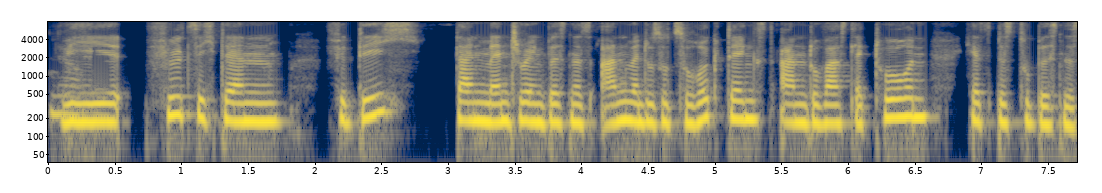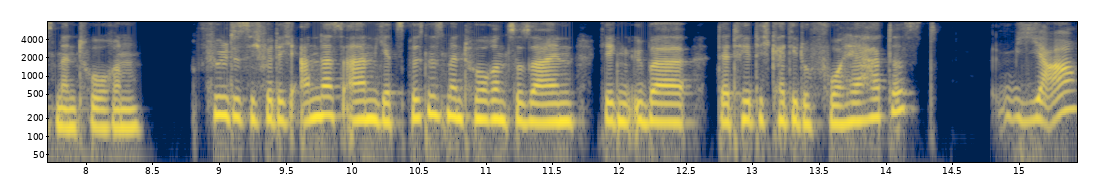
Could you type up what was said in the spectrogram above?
Ja. Wie fühlt sich denn für dich dein Mentoring-Business an, wenn du so zurückdenkst an, du warst Lektorin, jetzt bist du Business-Mentorin? Fühlt es sich für dich anders an, jetzt Business-Mentorin zu sein gegenüber der Tätigkeit, die du vorher hattest? Ja,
